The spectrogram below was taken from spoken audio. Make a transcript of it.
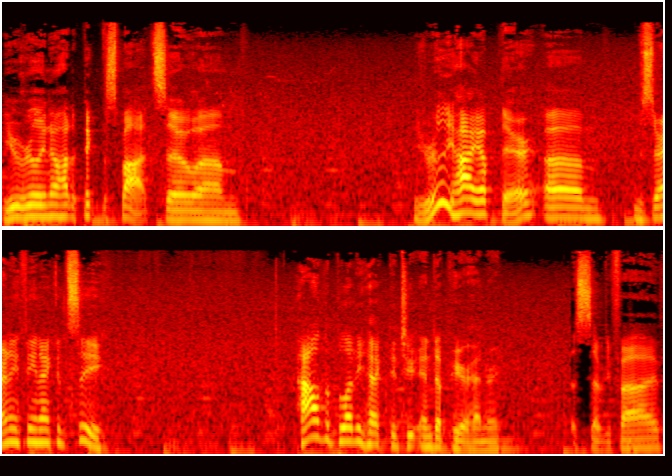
You really know how to pick the spot. So, um, you're really high up there. Um, is there anything I can see? How the bloody heck did you end up here, Henry? A 75.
